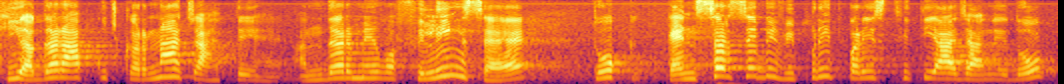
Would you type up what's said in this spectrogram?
कि अगर आप कुछ करना चाहते हैं, अंदर में वो फीलिंग्स है तो कैंसर से भी विपरीत परिस्थिति आ जाने दो,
